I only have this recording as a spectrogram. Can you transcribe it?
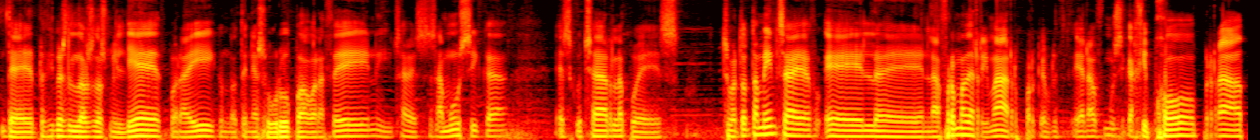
de principios de los 2010, por ahí, cuando tenía su grupo Agoracén y, ¿sabes? Esa música, escucharla, pues sobre todo también el, eh, en la forma de rimar, porque era música hip hop, rap,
